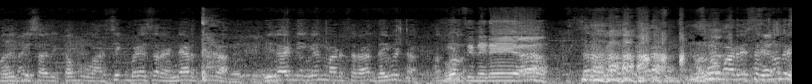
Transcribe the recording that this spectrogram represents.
ಬದುಕಿ ಸಾಧಿ ಕಬ್ಬು ವಾರ್ಷಿಕ ಬೆಳೆ ಸರ್ ಹನ್ನೆರಡು ತಿಂಗಳ. ಈಗ ನೀವೇನ್ ಮಾಡಿ ಸರ್? ದಯವಿಟ್ಟು ಅದು ಸರ್ ಮಾಡ್ರಿ ಸರ್ ಇನ್ನೊಂದ್ರಿ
